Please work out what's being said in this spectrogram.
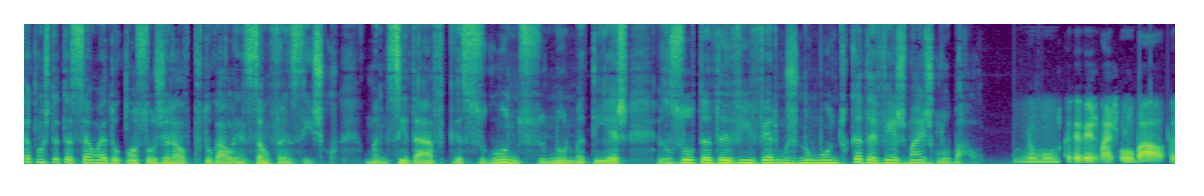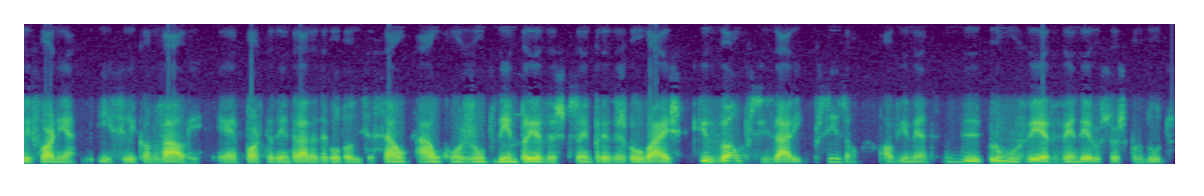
A constatação é do Cônsul-Geral de Portugal em São Francisco. Uma necessidade que, segundo Nuno Matias, resulta de vivermos num mundo cada vez mais global num mundo cada vez mais global. Califórnia e Silicon Valley é a porta de entrada da globalização. Há um conjunto de empresas que são empresas globais que vão precisar e que precisam, obviamente, de promover, vender os seus produtos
